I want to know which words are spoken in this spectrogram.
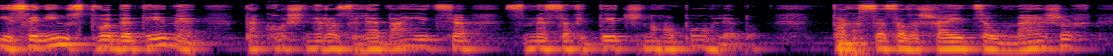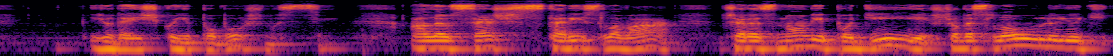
І синівство дитини також не розглядається з месофітичного погляду. Так все залишається в межах юдейської побожності. Але все ж старі слова через нові події, що висловлюють,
